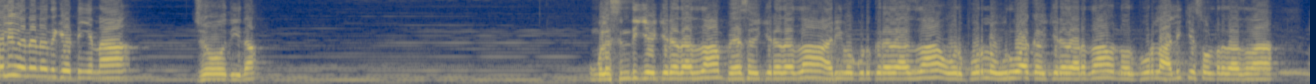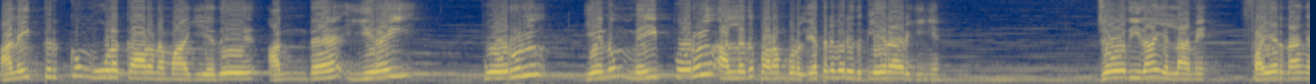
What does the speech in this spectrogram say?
தெளிவு என்னன்னு கேட்டீங்கன்னா ஜோதி தான். உங்களை சிந்திக்க வைக்கிறதா அதுதான் பேச வைக்கிறதா தான் அறிவை கொடுக்கறதா அதுதான் ஒரு பொருளை உருவாக்க வைக்கிறதா அதுதான் இன்னொரு பொருளை அழிக்க சொல்றதா அதுதான். அனைத்திற்கும் மூல காரணமாகியது அந்த இறை பொருள் எனும் மெய்ப்பொருள் அல்லது பரம்பொருள். எத்தனை பேர் இது கிளியரா இருக்கீங்க? ஜோதி தான் எல்லாமே. ஃபயர் தாங்க.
